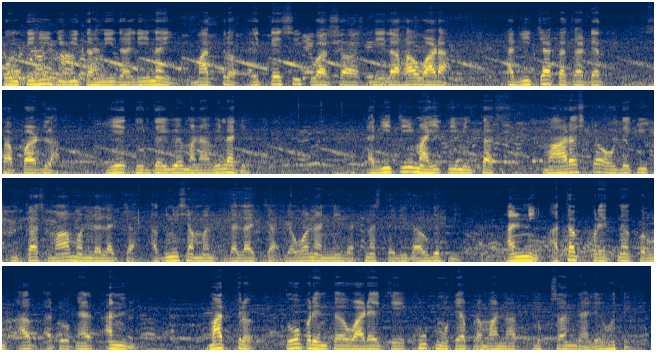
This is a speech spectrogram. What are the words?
कोणतीही जीवितहानी झाली नाही. मात्र ऐतिहासिक वारसा असलेला हा वाडा आगीच्या कचाट्यात सापडला हे दुर्दैव म्हणावे लागेल. आगीची माहिती मिळताच महाराष्ट्र औद्योगिक विकास महामंडळाच्या अग्निशमन दलाच्या जवानांनी घटनास्थळी धाव घेतली आणि अथक प्रयत्न करून आग आटोक्यात आणली. मात्र तोपर्यंत वाड्याचे खूप मोठ्या प्रमाणात नुकसान झाले होते.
